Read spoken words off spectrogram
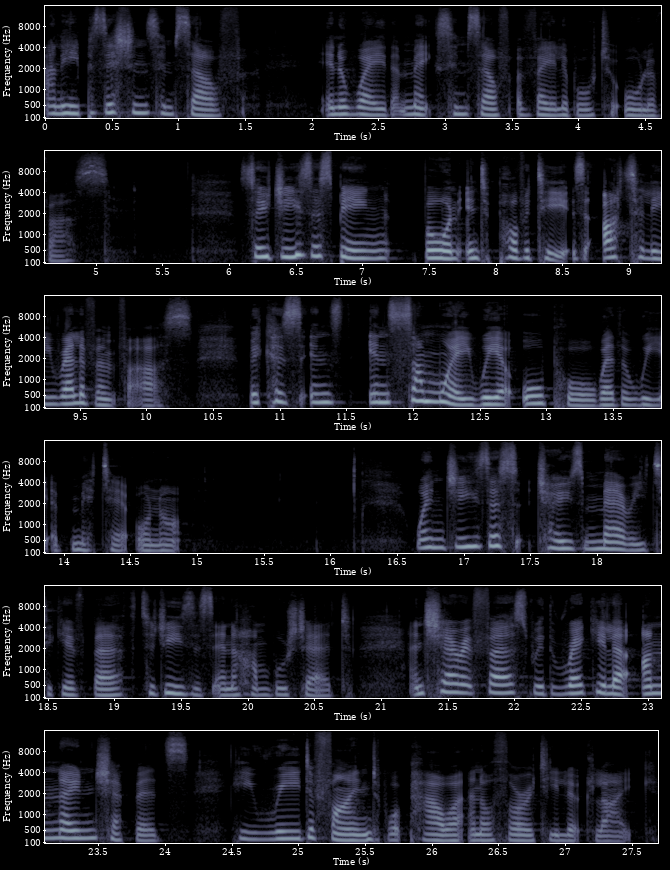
and he positions himself in a way that makes himself available to all of us. So, Jesus being born into poverty is utterly relevant for us because, in, in some way, we are all poor, whether we admit it or not. When Jesus chose Mary to give birth to Jesus in a humble shed and share it first with regular unknown shepherds, he redefined what power and authority look like.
